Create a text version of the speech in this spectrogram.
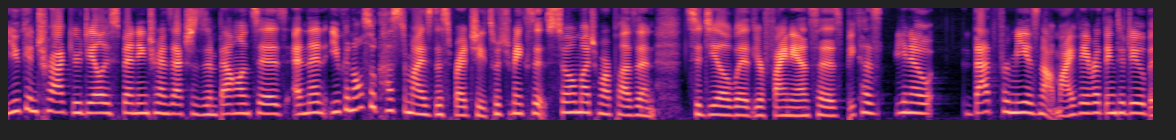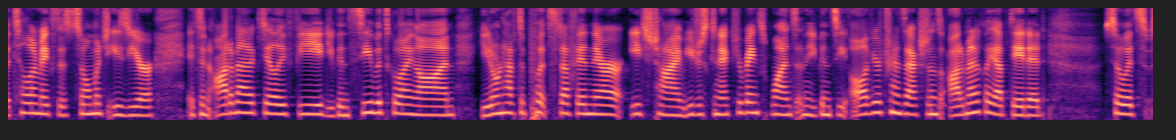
You can track your daily spending, transactions, and balances. And then you can also customize the spreadsheets, which makes it so much more pleasant to deal with your finances because, you know, that for me is not my favorite thing to do, but Tiller makes it so much easier. It's an automatic daily feed. You can see what's going on. You don't have to put stuff in there each time. You just connect your banks once and you can see all of your transactions automatically updated. So it's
